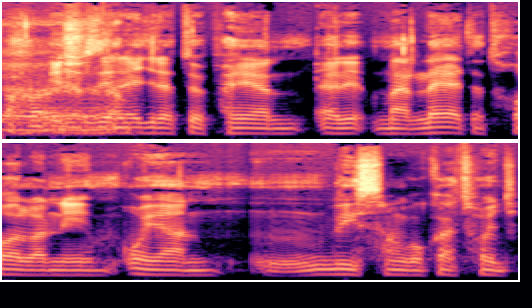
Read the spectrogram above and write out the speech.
Aha, és azért egyre több helyen el, már lehetett hallani olyan visszhangokat, hogy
